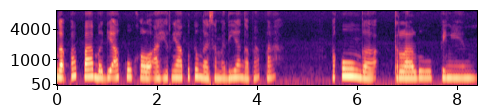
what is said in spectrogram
nggak apa-apa bagi aku kalau akhirnya aku tuh nggak sama dia nggak apa-apa. Aku nggak terlalu pingin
